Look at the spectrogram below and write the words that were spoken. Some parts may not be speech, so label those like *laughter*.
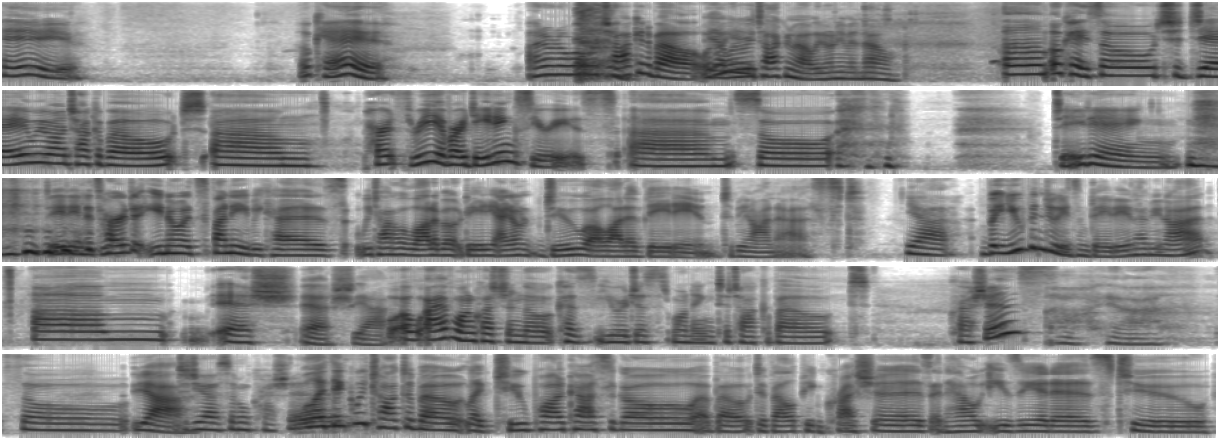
Hey. Okay. I don't know what we're talking about. yeah, what are we we talking about? We don't even know. Um, okay, so today we want to talk about um, part three of our dating series. Um, so, *laughs* dating. *laughs* dating. It's hard to, you know, it's funny because we talk a lot about dating. I don't do a lot of dating, to be honest. Yeah. But you've been doing some dating, have you not? Um, ish. Ish, yeah. Oh, I have one question though, because you were just wanting to talk about crushes. Oh, yeah. So, Yeah. did you have some crushes? Well, I think we talked about like two podcasts ago about developing crushes and how easy it is to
